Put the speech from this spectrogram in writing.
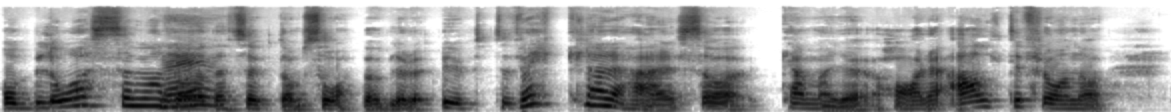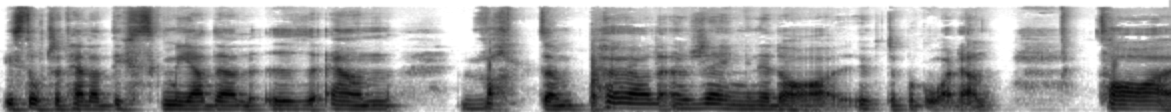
Och blåser man Nej. då dessutom såpbubblor och utvecklar det här så kan man ju ha det allt ifrån att i stort sett hälla diskmedel i en vattenpöl en regnig dag ute på gården. Ta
